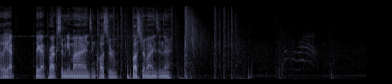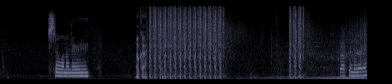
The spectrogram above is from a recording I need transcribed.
Oh, they got they got proximity mines and cluster cluster mines in there. Still one on the roof. Okay. Rock them a middle.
